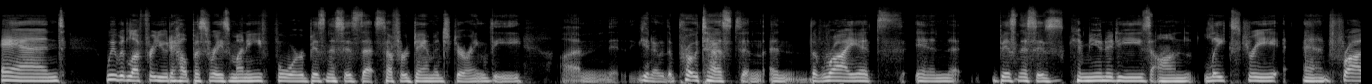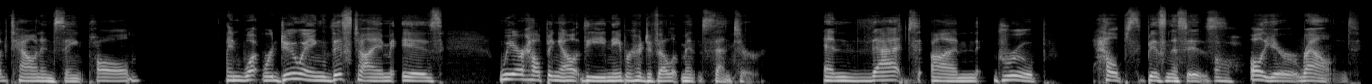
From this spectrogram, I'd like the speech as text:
and we would love for you to help us raise money for businesses that suffered damage during the, um, you know, the protests and, and the riots in businesses, communities on Lake Street and Frogtown and St. Paul. And what we're doing this time is we are helping out the Neighborhood Development Center. And that um, group helps businesses all year round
